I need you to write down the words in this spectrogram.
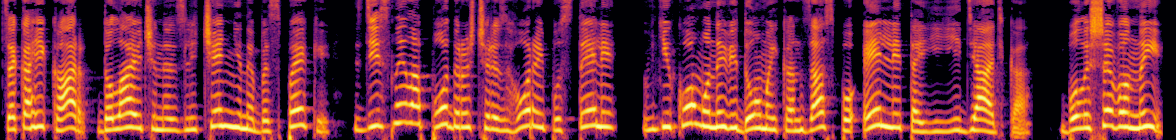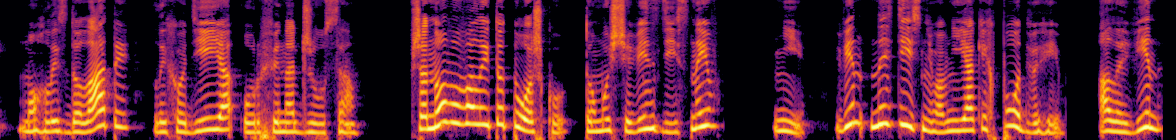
Це Кагікар, долаючи незліченні небезпеки, здійснила подорож через гори й пустелі в нікому невідомий Канзас по Еллі та її дядька, бо лише вони могли здолати лиходія Урфіна Джуса. Вшановували й Тотошку, тому що він здійснив ні, він не здійснював ніяких подвигів, але він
